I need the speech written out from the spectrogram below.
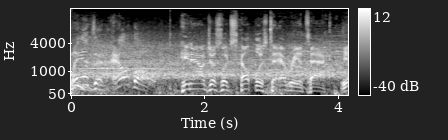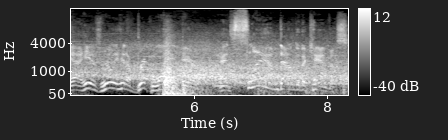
Lands an elbow. He now just looks helpless to every attack. Yeah, he has really hit a brick wall here and slammed down to the canvas.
